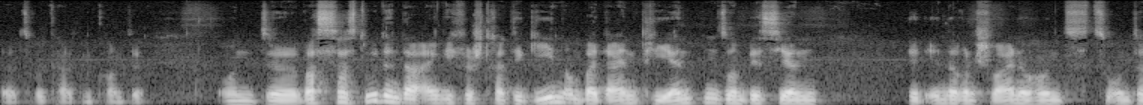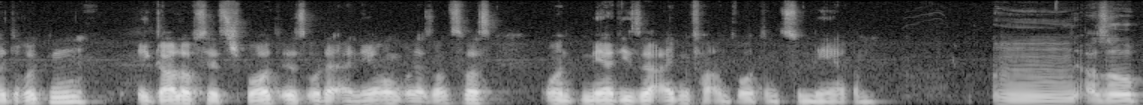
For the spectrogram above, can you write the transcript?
äh, zurückhalten konnte. Und äh, was hast du denn da eigentlich für Strategien, um bei deinen Klienten so ein bisschen den inneren Schweinehund zu unterdrücken, egal ob es jetzt Sport ist oder Ernährung oder sonst was, und mehr diese Eigenverantwortung zu nähren? Mm, also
